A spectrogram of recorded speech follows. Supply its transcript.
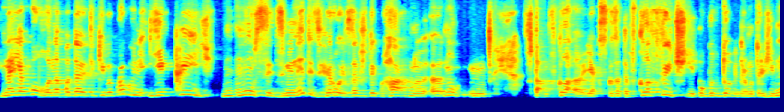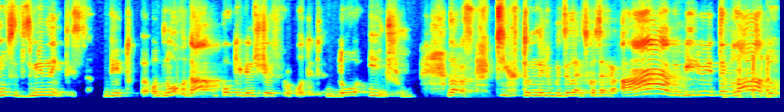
на якого нападають такі випробування, який мусить змінитись. Герой завжди в гарно, е, ну в там в як сказати, в класичній побудові драматургії мусить змінитися від одного, да, поки він щось проходить, до іншого. Зараз ті, хто не любить Зеленського, кажуть, а вибілюєте владу.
